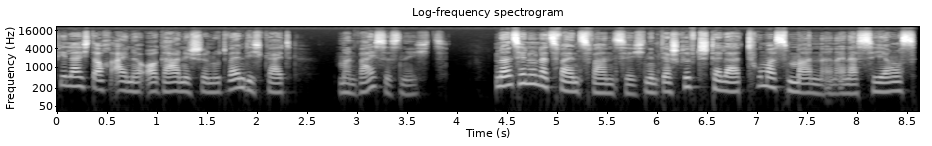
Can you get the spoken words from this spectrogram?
vielleicht auch eine organische Notwendigkeit, man weiß es nicht. 1922 nimmt der Schriftsteller Thomas Mann an einer Seance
